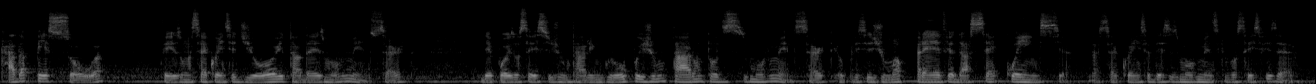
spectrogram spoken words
cada pessoa fez uma sequência de 8 a 10 movimentos, certo? Depois vocês se juntaram em grupo e juntaram todos esses movimentos, certo? Eu preciso de uma prévia da sequência, da sequência desses movimentos que vocês fizeram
